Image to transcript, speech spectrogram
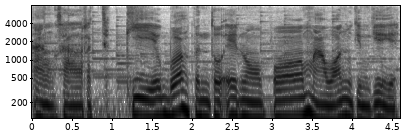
angsal rejeki. Mbah bentuke napa mawon mugi-mugi nggih.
